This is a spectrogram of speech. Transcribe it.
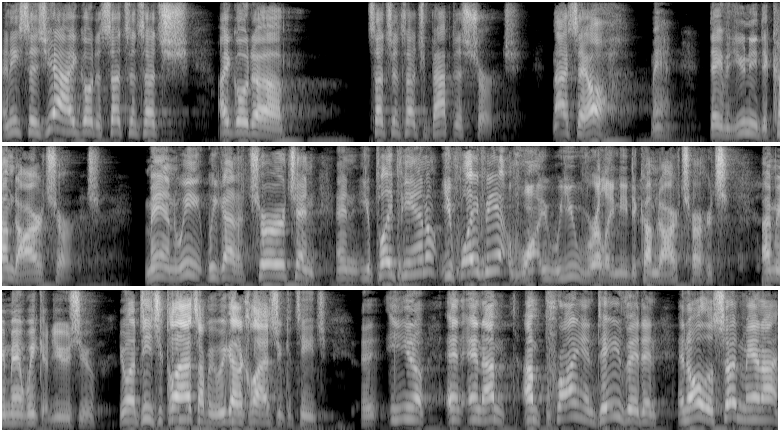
And he says, Yeah, I go to such and such, I go to such and such Baptist church. And I say, Oh, man, David, you need to come to our church. Man, we, we got a church and, and you play piano? You play piano? Well, you really need to come to our church. I mean, man, we could use you. You want to teach a class? I mean, we got a class you could teach. You know, and, and I'm, I'm prying David, and, and all of a sudden, man, I,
